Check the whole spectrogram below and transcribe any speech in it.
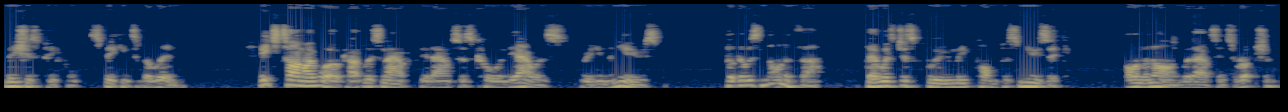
Misha's people speaking to Berlin. Each time I woke I'd listen out for the announcers calling the hours, reading the news. But there was none of that. There was just gloomy, pompous music, on and on without interruption.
